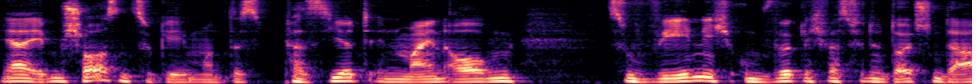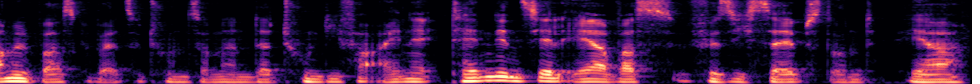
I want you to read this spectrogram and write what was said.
ja eben Chancen zu geben. Und das passiert in meinen Augen zu wenig, um wirklich was für den deutschen Damenbasketball zu tun, sondern da tun die Vereine tendenziell eher was für sich selbst. Und ja,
